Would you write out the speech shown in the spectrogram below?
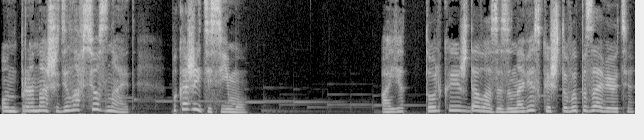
Он про наши дела все знает. Покажитесь ему!» «А я только и ждала за занавеской, что вы позовете»,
